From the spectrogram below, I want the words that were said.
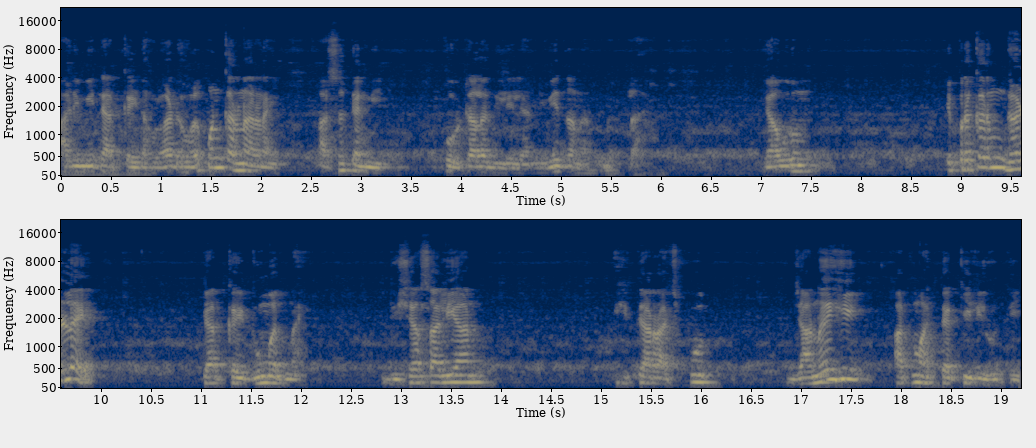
आणि मी त्यात काही ढवळाढवळ पण करणार नाही. असं त्यांनी कोर्टाला दिलेल्या निवेदनात म्हटलं आहे. यावरून हे प्रकरण घडलंय. त्यात काही दुमत नाही. दिशा सालियान ही त्या राजपूत ज्यानंही आत्महत्या केली होती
